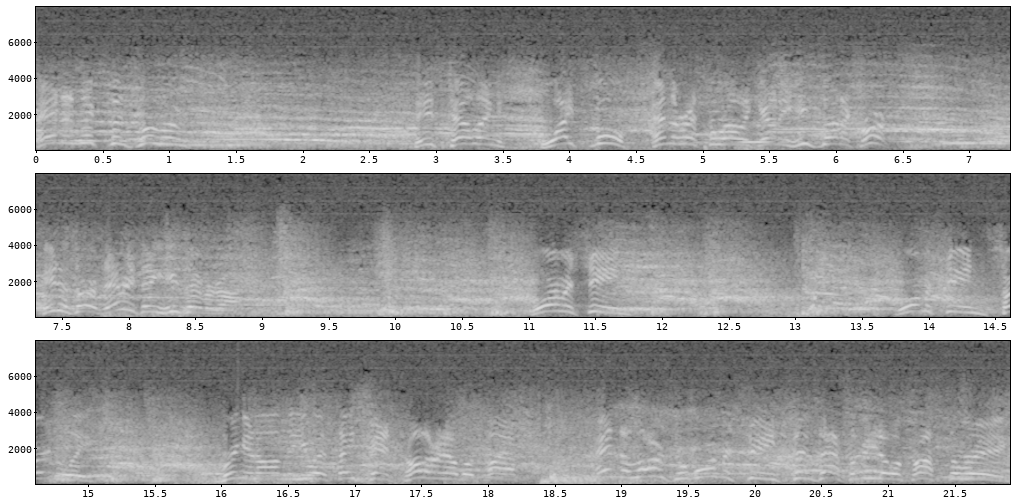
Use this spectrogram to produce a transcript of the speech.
And a Nixon salute. He's telling Whitesville and the rest of Raleigh County he's not a crook. He deserves everything he's ever got. War Machine. War Machine certainly bringing on the USA chant, collar and elbow up. And the larger War Machine sends Acevedo across the ring.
